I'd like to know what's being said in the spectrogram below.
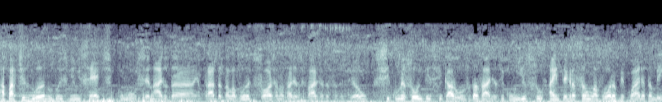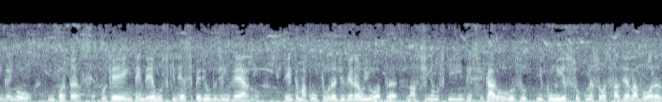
A partir do ano 2007, com o cenário da entrada da lavoura de soja nas áreas de várzea dessa região, se começou a intensificar o uso das áreas e com isso a integração lavoura-pecuária também ganhou importância, porque entendemos que nesse período de inverno entre uma cultura de verão e outra, nós tínhamos que intensificar o uso e com isso começou a se fazer lavouras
